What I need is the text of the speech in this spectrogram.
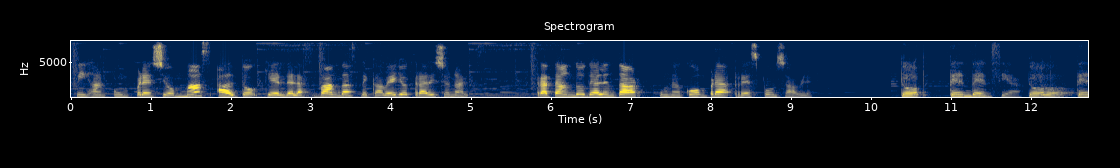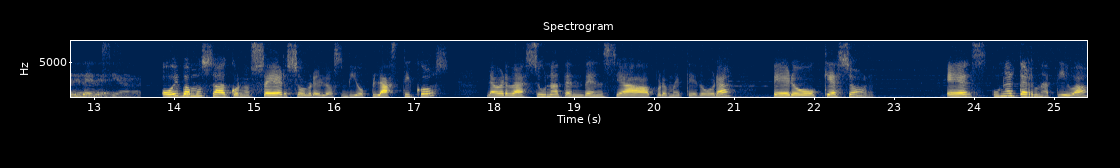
fijan un precio más alto que el de las bandas de cabello tradicionales, tratando de alentar una compra responsable. Top Tendencia, top tendencia. Hoy vamos a conocer sobre los bioplásticos, La verdad es una tendencia prometedora, pero ¿qué son? Es una alternativa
